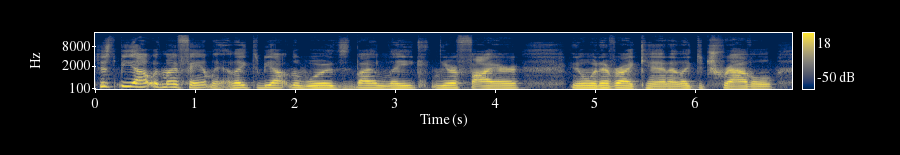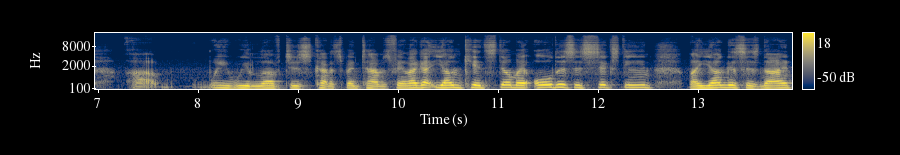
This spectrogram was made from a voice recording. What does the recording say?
just be out with my family. I like to be out in the woods by a lake near a fire, you know, whenever I can. I like to travel. Uh, we we love to just kind of spend time as family. I got young kids still. My oldest is 16. My youngest is nine.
